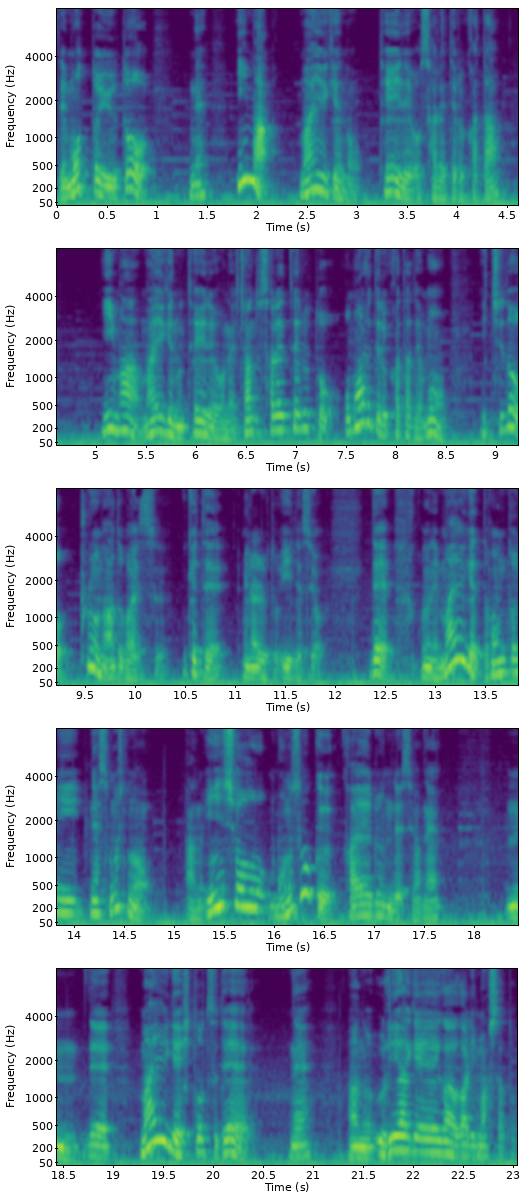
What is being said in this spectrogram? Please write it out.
で、もっと言うと、ね、今、眉毛の手入れをされてる方、今、眉毛の手入れをね、ちゃんとされてると思われてる方でも、一度、プロのアドバイス受けてみられるといいですよ。で、このね、眉毛って本当にね、その人のあの印象をものすごく変えるんですよね。うん。で、眉毛一つで、ね、あの、売り上げが上がりましたと。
